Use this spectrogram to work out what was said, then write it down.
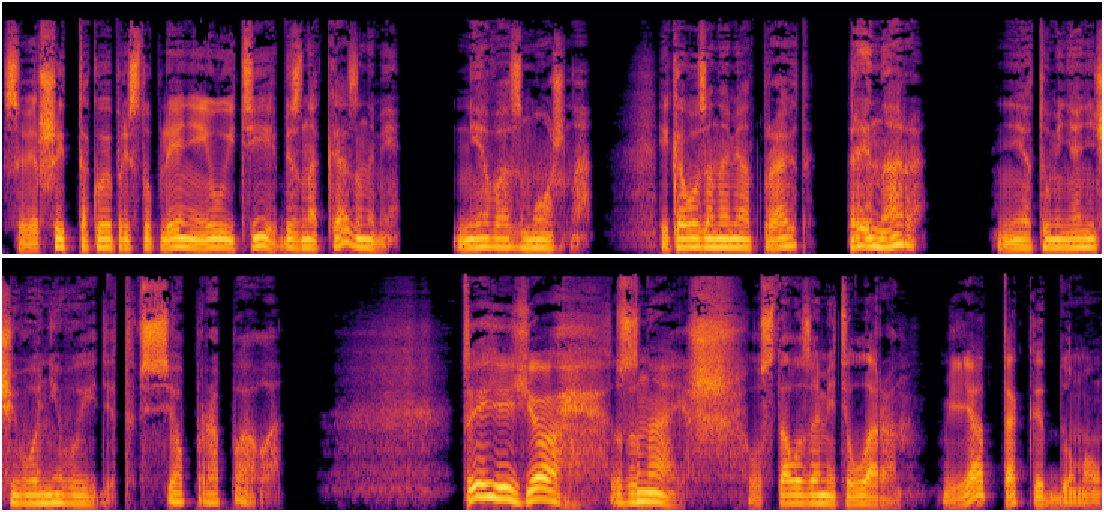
Совершить такое преступление и уйти безнаказанными невозможно. И кого за нами отправят? Ренара? Нет, у меня ничего не выйдет. Все пропало. «Ты ее знаешь», — устало заметил Лоран. «Я так и думал».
